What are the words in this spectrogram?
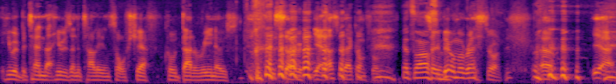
he would pretend that he was an Italian sort of chef called Dadarinos. so yeah, that's where that comes from. That's So he awesome. built him a restaurant. Um, yeah.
